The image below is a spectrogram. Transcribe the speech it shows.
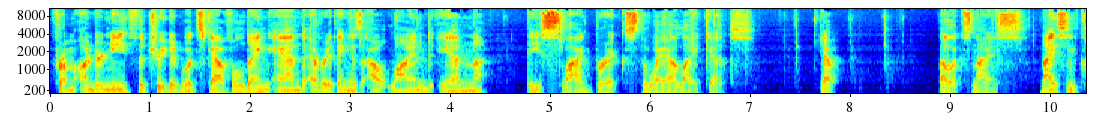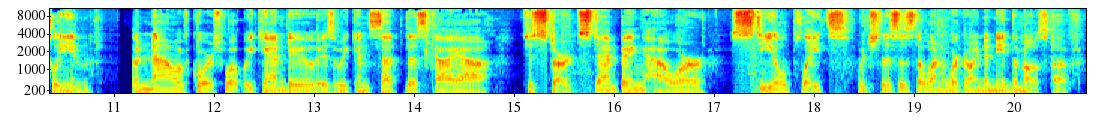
from underneath the treated wood scaffolding and everything is outlined in the slag bricks the way I like it. Yep, that looks nice. Nice and clean. So now, of course, what we can do is we can set this guy uh, to start stamping our steel plates, which this is the one we're going to need the most of.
